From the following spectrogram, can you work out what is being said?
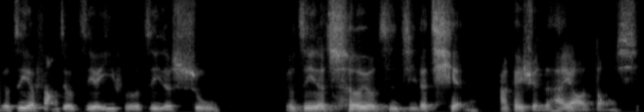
有自己的房子，有自己的衣服，有自己的书，有自己的车，有自己的钱。他可以选择他要的东西，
